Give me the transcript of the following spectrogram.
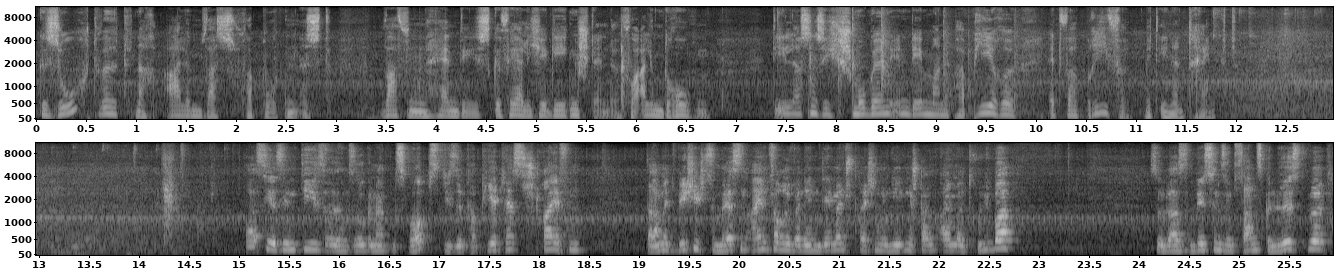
Gesucht wird nach allem, was verboten ist. Waffen, Handys, gefährliche Gegenstände, vor allem Drogen. Die lassen sich schmuggeln, indem man Papiere, etwa Briefe, mit ihnen tränkt. Das hier sind diese sogenannten Swaps, diese Papierteststreifen. Damit wische ich zum Messen einfach über den dementsprechenden Gegenstand einmal drüber, sodass ein bisschen Substanz gelöst wird.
